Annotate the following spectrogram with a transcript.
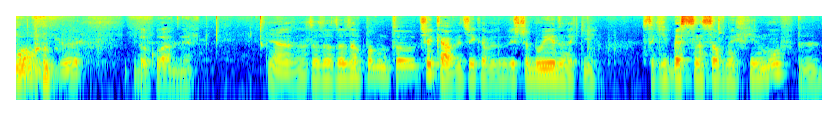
O, Dokładnie. Nie, no to, to, to, to, to ciekawe, ciekawe. Jeszcze był jeden taki z takich bezsensownych filmów. Mm.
